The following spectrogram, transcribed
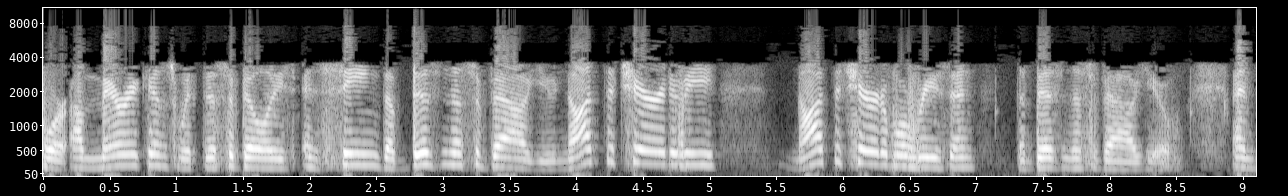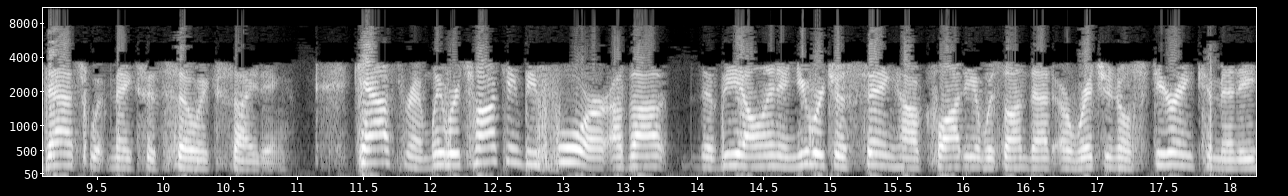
for Americans with disabilities and seeing the business value, not the charity, not the charitable reason, the business value. And that's what makes it so exciting. Katherine, we were talking before about the BLN, and you were just saying how Claudia was on that original steering committee.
